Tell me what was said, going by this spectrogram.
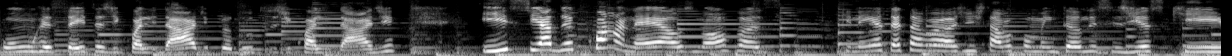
com receitas de qualidade, produtos de qualidade e se adequar, né, aos novas, que nem até tava, a gente estava comentando esses dias que,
